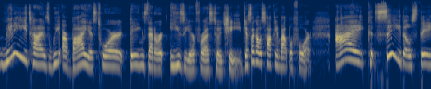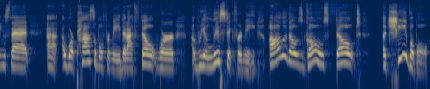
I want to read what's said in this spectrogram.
many times we are biased toward things that are easier for us to achieve. Just like I was talking about before, I could see those things that uh, were possible for me, that I felt were realistic for me. All of those goals felt achievable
